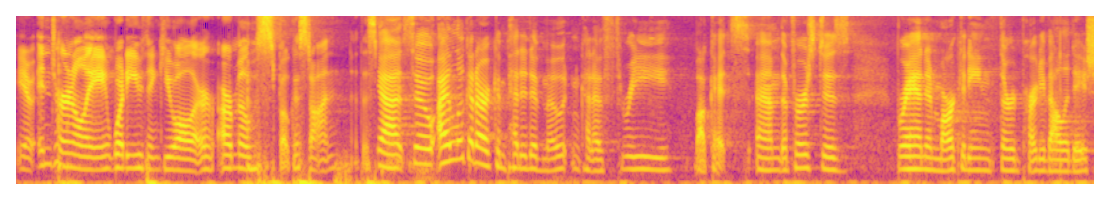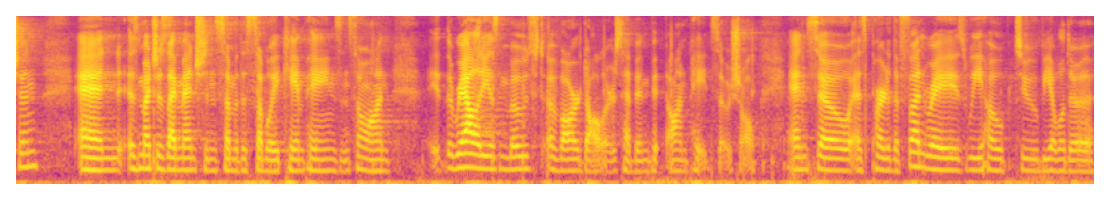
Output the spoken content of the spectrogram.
you know, internally, what do you think you all are, are most focused on at this point? Yeah, so I look at our competitive moat in kind of three buckets. Um, the first is brand and marketing third party validation. And as much as I mentioned some of the subway campaigns and so on, it, the reality is most of our dollars have been on paid social. And so, as part of the fundraise, we hope to be able to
